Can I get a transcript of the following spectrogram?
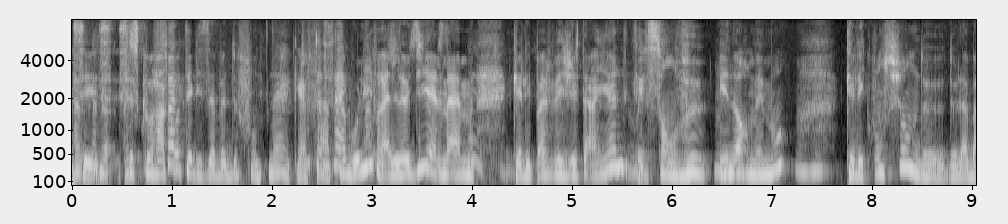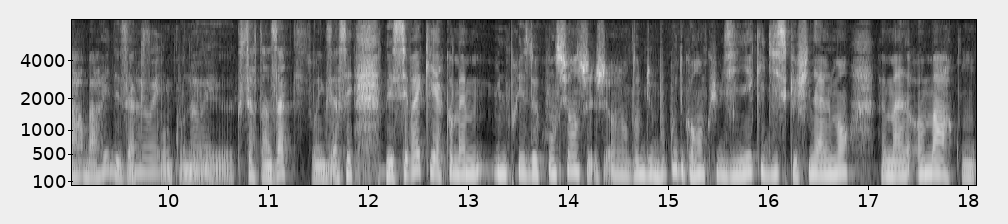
C'est ce que raconte fait. Elisabeth de Fontenay, qui a fait un très beau Ah, livre. Elle le dit elle-même, qu'elle n'est pas végétarienne, Oui. qu'elle s'en veut Mhm. énormément, Mhm. qu'elle est consciente de, de la barbarie des actes, Ah oui. oui. que certains actes qui sont exercés. Mais c'est vrai qu'il y a quand même une prise de conscience. J'ai- entendu beaucoup de grands cuisiniers qui disent que finalement, même un homard qu'on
